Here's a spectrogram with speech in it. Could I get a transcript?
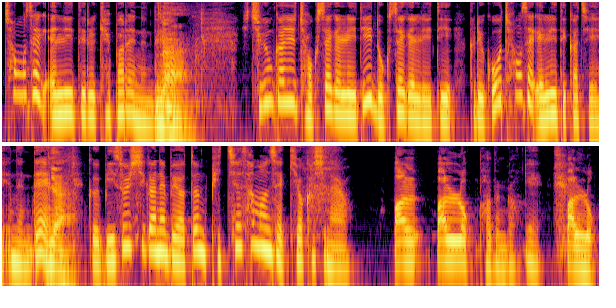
청색 LED를 개발했는데요. 네. 지금까지 적색 LED, 녹색 LED 그리고 청색 LED까지 했는데 예. 그 미술 시간에 배웠던 빛의 삼원색 기억하시나요? 빨 빨록파든가? 예. 빨록.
